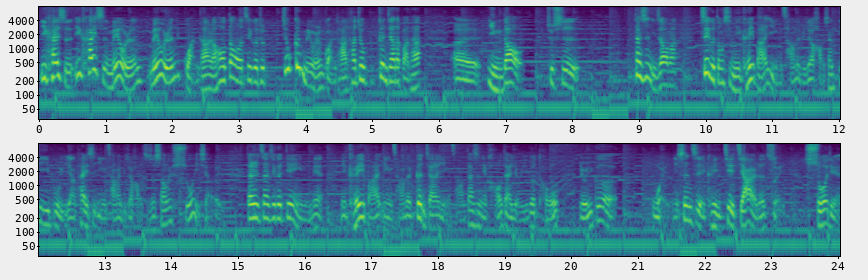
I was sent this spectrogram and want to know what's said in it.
一开始一开始没有人没有人管他，然后到了这个就就更没有人管他，他就更加的把他呃引到就是，但是你知道吗？这个东西你可以把它隐藏的比较好，像第一部一样，它也是隐藏的比较好，只是稍微说一下而已。但是在这个电影里面，你可以把它隐藏的更加的隐藏，但是你好歹有一个头，有一个尾，你甚至也可以借加尔的嘴说点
